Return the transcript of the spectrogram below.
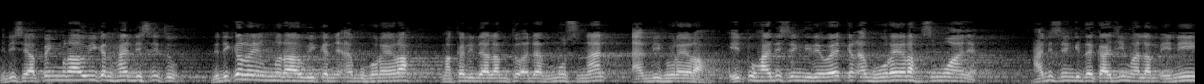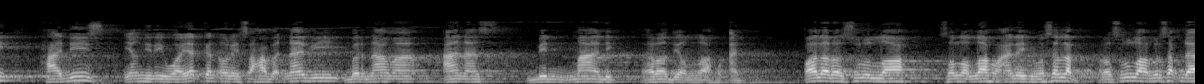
Jadi siapa yang merawikan hadis itu? Jadi kalau yang merawikannya Abu Hurairah, maka di dalam itu ada Musnad Abi Hurairah. Itu hadis yang diriwayatkan Abu Hurairah semuanya. Hadis yang kita kaji malam ini hadis yang diriwayatkan oleh sahabat Nabi bernama Anas bin Malik radhiyallahu an. Qala Rasulullah sallallahu alaihi wasallam, Rasulullah bersabda,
